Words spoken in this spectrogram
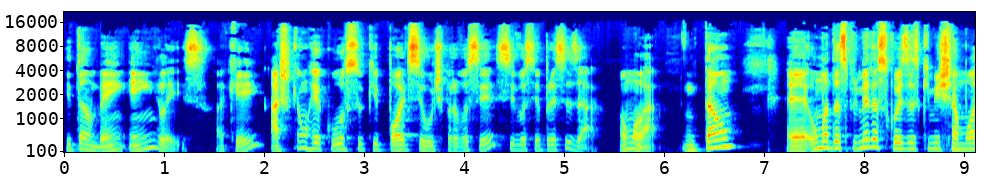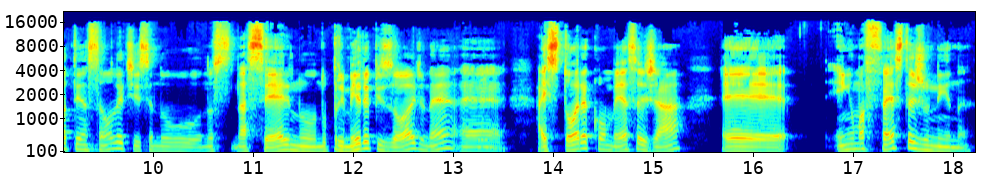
e também em inglês, ok? Acho que é um recurso que pode ser útil para você se você precisar. Vamos lá. Então, é, uma das primeiras coisas que me chamou a atenção, Letícia, no, no- na série, no, no primeiro episódio, né? é, a história começa já é, em uma festa junina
